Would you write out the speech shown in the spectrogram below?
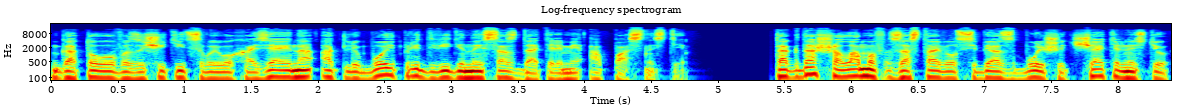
готового защитить своего хозяина от любой предвиденной создателями опасности. Тогда Шаламов заставил себя с большей тщательностью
